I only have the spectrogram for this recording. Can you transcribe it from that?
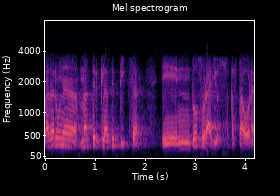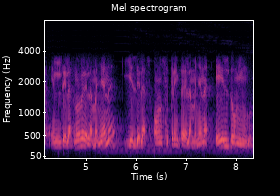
va a dar una masterclass de pizza en dos horarios hasta ahora, el de las 9 de la mañana y el de las 11.30 de la mañana el domingo.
